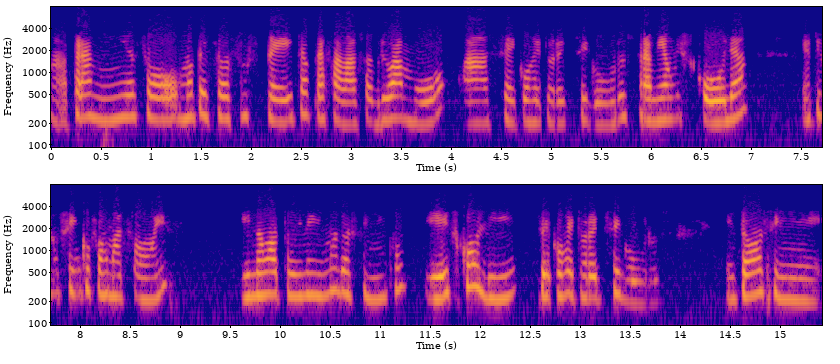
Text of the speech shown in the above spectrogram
Ah, para mim, eu sou uma pessoa suspeita para falar sobre o amor a ser corretora de seguros. Para mim é uma escolha. Eu tenho cinco formações e não atuo em nenhuma das cinco e escolhi ser corretora de seguros. Então, assim,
